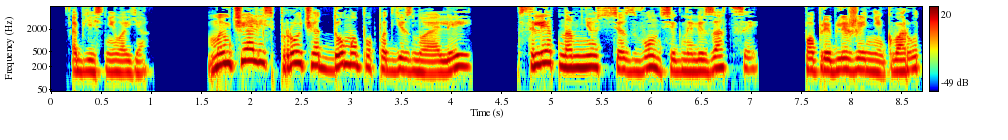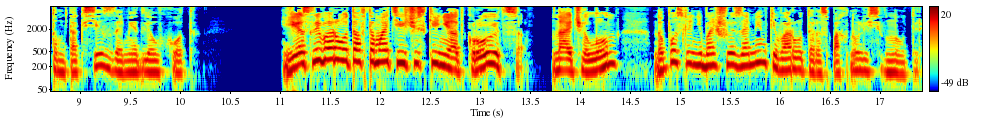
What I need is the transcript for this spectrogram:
— объяснила я. Мы мчались прочь от дома по подъездной аллее, вслед нам несся звон сигнализации. По приближении к воротам таксист замедлил ход. «Если ворота автоматически не откроются», — начал он, но после небольшой заминки ворота распахнулись внутрь.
